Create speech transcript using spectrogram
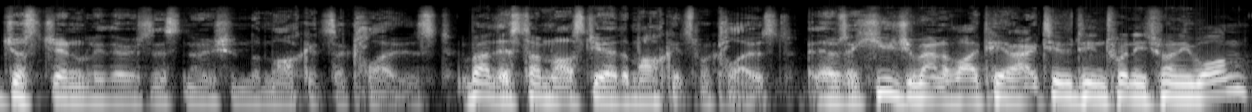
just generally there is this notion the markets are closed. By this time last year, the markets were closed. There was a huge amount of IPO activity in 2021,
